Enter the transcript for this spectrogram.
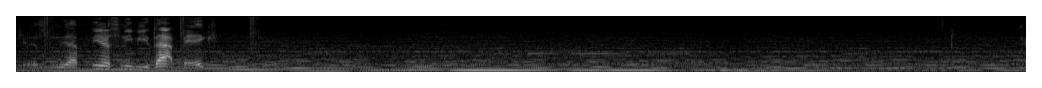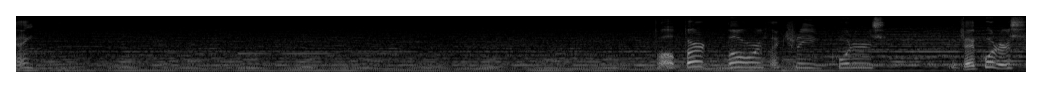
Okay, this need that, doesn't need to be that big. Okay. Well, Burt, Bulworth, actually, quarters. We've had quarters.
